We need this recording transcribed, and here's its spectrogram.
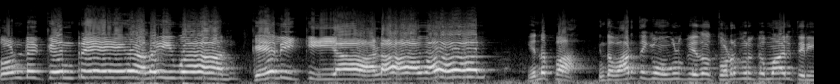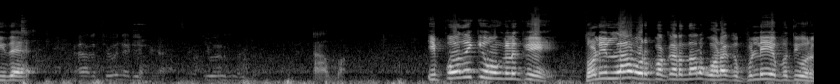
தொண்டுக்கென்றே அலைவான் கேலிக்கியாளாவான் என்னப்பா இந்த வார்த்தைக்கு உங்களுக்கு ஏதோ தொடர்பு இருக்க மாதிரி தெரியுதே? ஆமா. இப்போதைக்கு உங்களுக்கு தொழிலெலாம் ஒரு பக்கம் இருந்தாலும் உனக்கு பிள்ளையை பற்றி ஒரு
